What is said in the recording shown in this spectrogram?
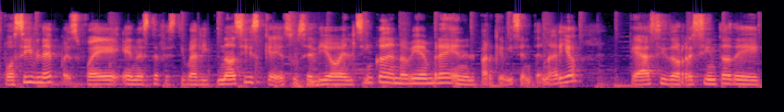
posible pues fue en este festival Hipnosis que sucedió el 5 de noviembre en el Parque Bicentenario que ha sido recinto de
